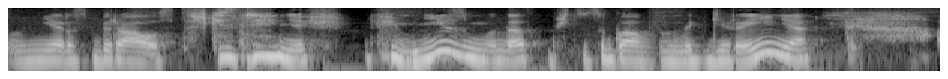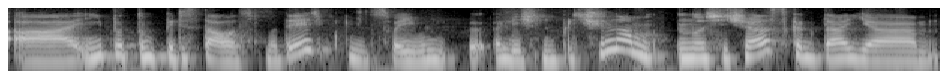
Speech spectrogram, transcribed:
не разбирала с точки зрения феминизма, да, потому что это главная героиня. А, и потом перестала смотреть по своим личным причинам. Но сейчас, когда я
